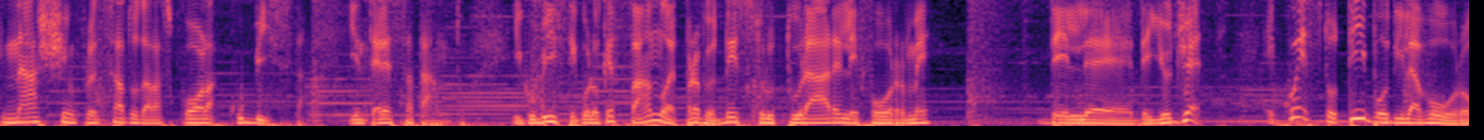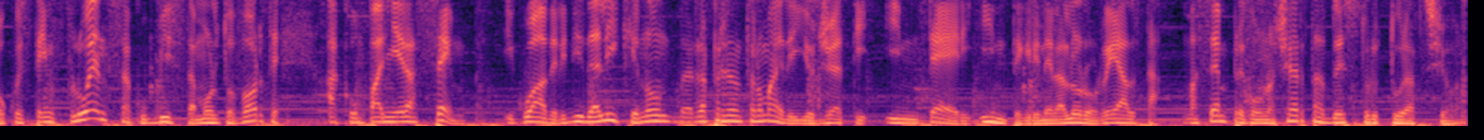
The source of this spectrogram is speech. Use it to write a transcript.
nasce influenzato dalla scuola cubista. Gli interessa tanto. I cubisti quello che fanno è proprio destrutturare le forme delle- degli oggetti. E questo tipo di lavoro, questa influenza cubista molto forte, accompagnerà sempre i quadri di Dalì che non rappresentano mai degli oggetti interi, integri nella loro realtà, ma sempre con una certa destrutturazione.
